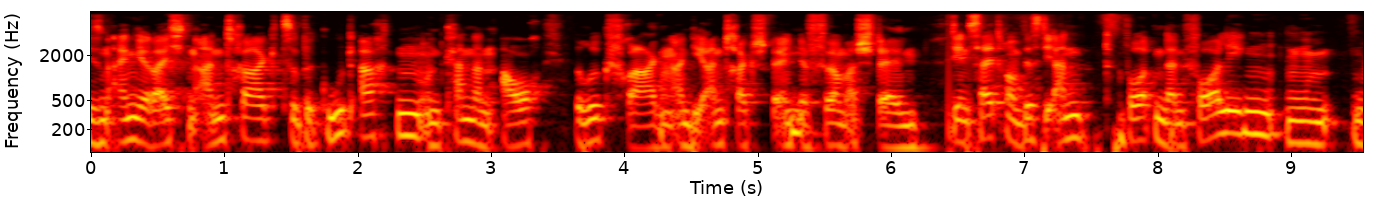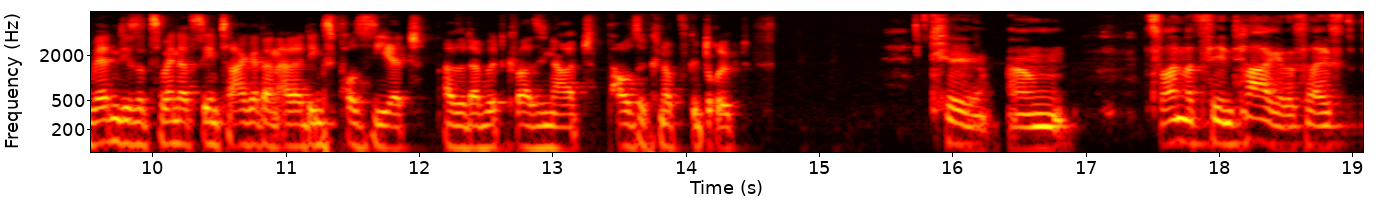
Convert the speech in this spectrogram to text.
diesen eingereichten Antrag zu begutachten und kann dann auch Rückfragen an die antragstellende Firma stellen. Den Zeitraum, bis die Antworten dann vorliegen, ähm, werden diese 210 Tage dann allerdings pausiert. Also da wird quasi eine Art Pauseknopf gedrückt. Okay, ähm, 210 Tage, das heißt,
